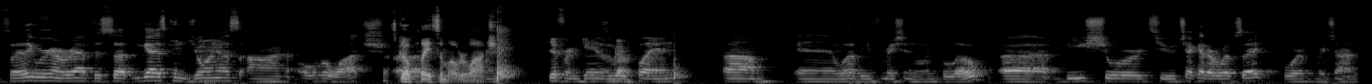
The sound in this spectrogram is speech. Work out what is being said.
so I think we're gonna wrap this up. You guys can join us on Overwatch. Let's go Uh, play some Overwatch. Different, different games that we're playing, um, and we'll have the information in the link below. Uh, be sure to check out our website for information on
